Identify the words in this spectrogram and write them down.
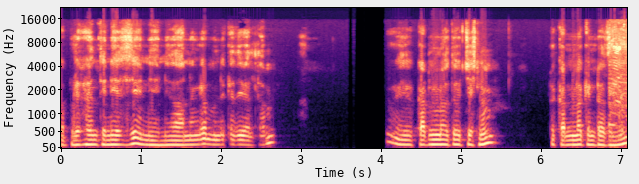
ఆ పులిహోర తినేసి నిదానంగా ముందుకైతే వెళ్తాం. కర్నూలు అయితే వచ్చేసినాం. ఇప్పుడు కర్నూలులోకి ఎంటర్ అవుతున్నాం.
